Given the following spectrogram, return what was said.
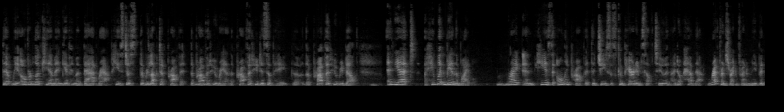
That we overlook him and give him a bad rap. He's just the reluctant prophet, the prophet who ran, the prophet who disobeyed, the, the prophet who rebelled. And yet, he wouldn't be in the Bible, right? And he is the only prophet that Jesus compared himself to. And I don't have that reference right in front of me, but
